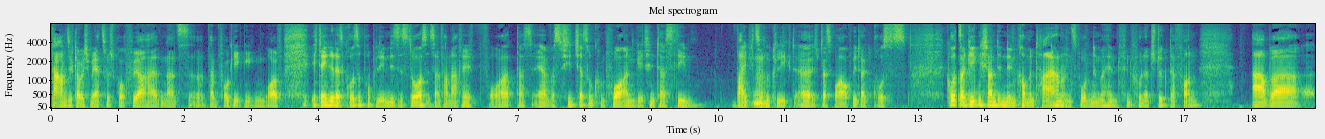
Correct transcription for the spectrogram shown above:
da haben sie, glaube ich, mehr Zuspruch für erhalten als äh, beim Vorgehen gegen Wolf. Ich denke, das große Problem dieses Stores ist einfach nach wie vor, dass er, was Features und Komfort angeht, hinter Steam weit mhm. zurückliegt. Äh, das war auch wieder großes, großer Gegenstand in den Kommentaren und es wurden immerhin 500 Stück davon. Aber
